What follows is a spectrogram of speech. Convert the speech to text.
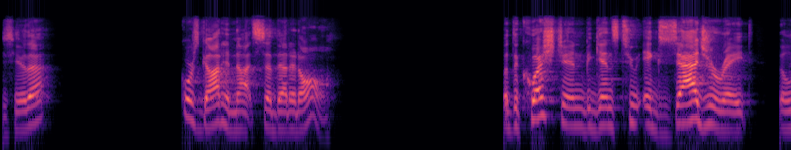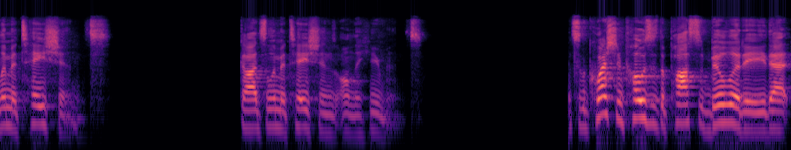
Did you hear that? Of course, God had not said that at all. But the question begins to exaggerate the limitations God's limitations on the humans. And so the question poses the possibility that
